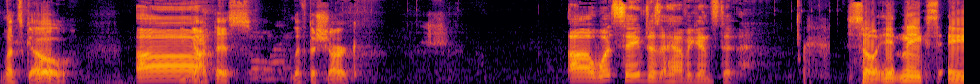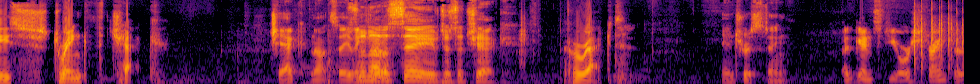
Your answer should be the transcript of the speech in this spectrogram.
Let's go. Uh, You got this. Lift the shark. uh, what save does it have against it? So it makes a strength check. Check, not saving. So not throw? a save, just a check. Correct. Interesting. against your strength or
